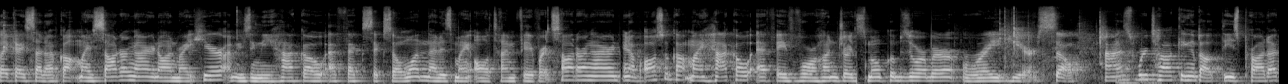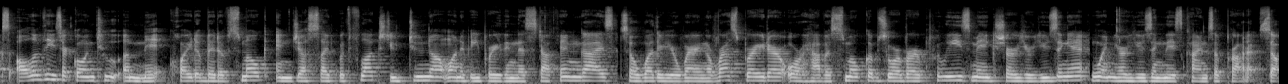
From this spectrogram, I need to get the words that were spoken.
like I said, I've got my soldering iron on right here. I'm using the Hakko FX601. That is my all-time favorite soldering iron. And I've also got my Hakko FA400 smoke absorber right here. So as we're talking about these products, all of these are going to emit quite a bit of smoke. And just like with Flux, you do not want to be breathing this stuff in, guys. So whether you're wearing a respirator or have a smoke absorber, please make sure you're using it when you're using these kinds of products. So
